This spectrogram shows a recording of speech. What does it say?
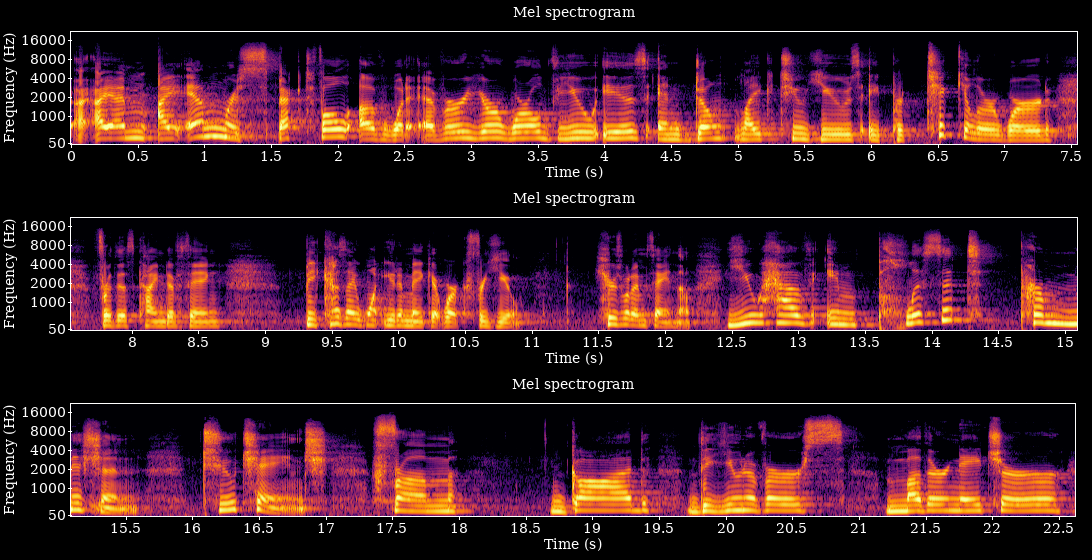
I am I am respectful of whatever your worldview is and don't like to use a particular word for this kind of thing because I want you to make it work for you. Here's what I'm saying though. You have implicit permission to change from God, the universe, Mother Nature,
